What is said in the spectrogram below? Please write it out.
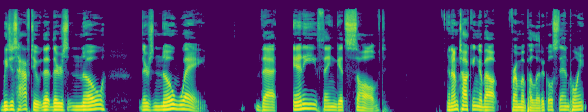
We just have to. That there's no, there's no way that anything gets solved, and I'm talking about from a political standpoint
